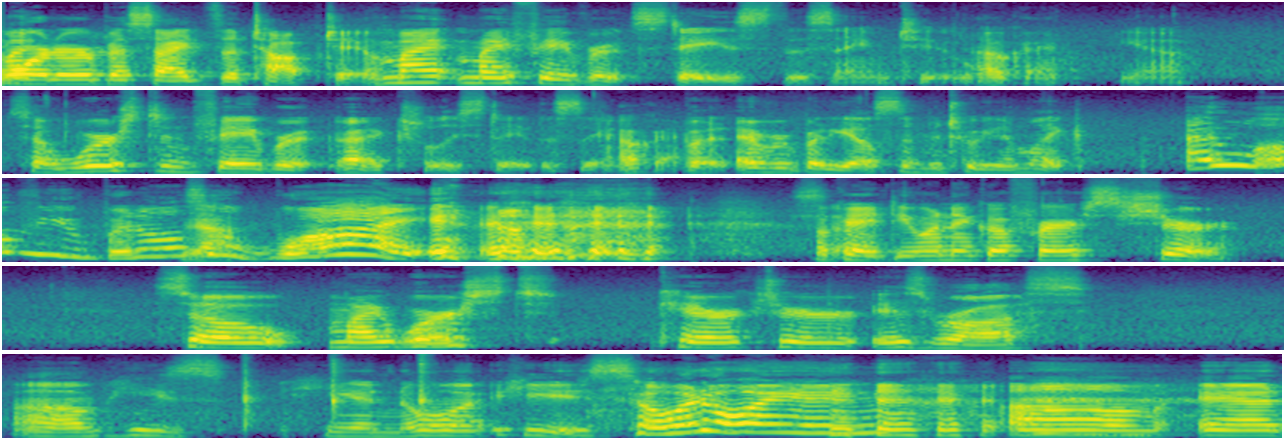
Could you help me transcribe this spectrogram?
my- order besides the top two. My my favorite stays the same too. Okay. Yeah. So worst and favorite actually stay the same. Okay. But everybody else in between, I'm like, I love you, but also Yeah. why? So- Okay, do you want to go first? Sure. So my worst character is Ross. Um, he's he annoy he's so annoying. um, and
